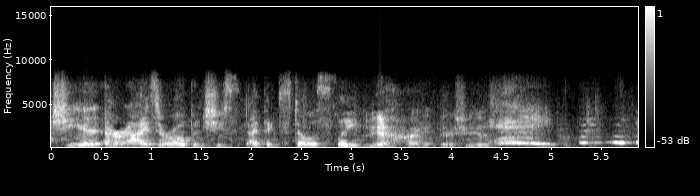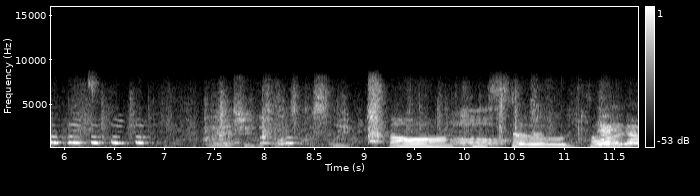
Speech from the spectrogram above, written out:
she i- her eyes are open. She's I think still asleep. Yeah, right. There she is. Yeah, she just wants to sleep. Oh, Aw. she's so tired. There you go.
